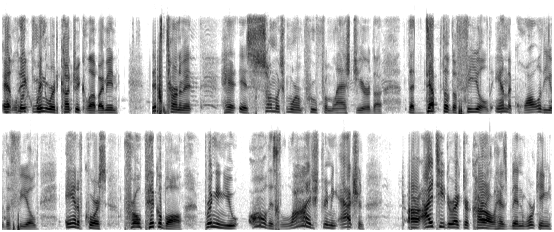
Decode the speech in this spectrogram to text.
at Lake Windward Country Club. I mean, this tournament is so much more improved from last year. The the depth of the field and the quality of the field, and of course, Pro Pickleball bringing you all this live streaming action. Our IT director Carl has been working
